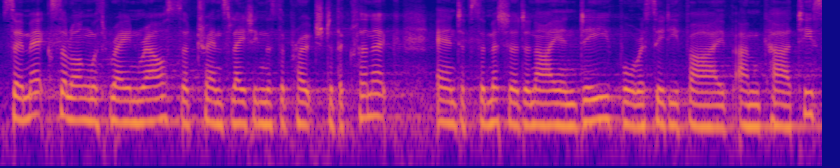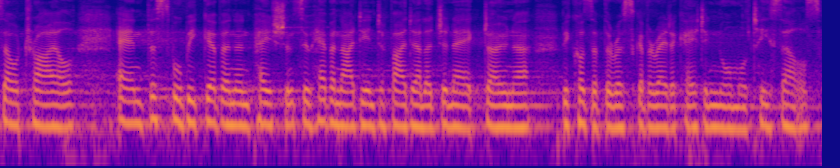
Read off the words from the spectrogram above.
So Max, along with Rain Rouse, are translating this approach to the clinic and have submitted an IND for a CD5 um, CAR T cell trial, and this will be given in patients who have an identified allogeneic donor because of the risk of eradicating normal T cells.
